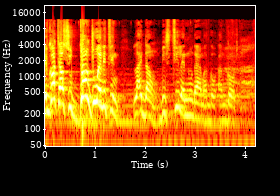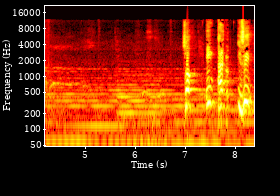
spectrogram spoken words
If God tells you don't do anything, lie down, be still and know that I'm, God. I'm God. So, in, uh, you see,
